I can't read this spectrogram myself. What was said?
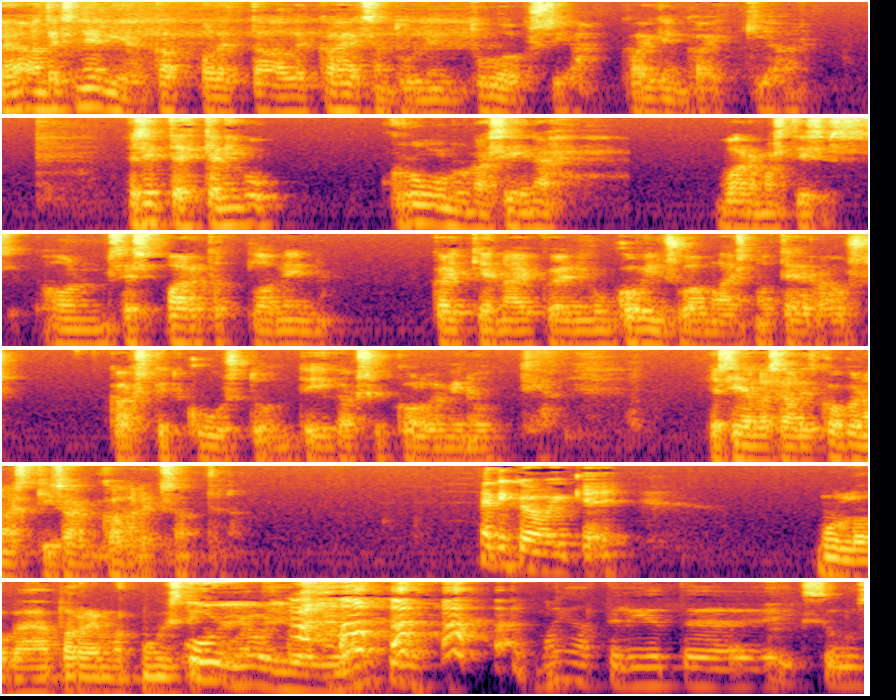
äh, anteeksi neljä kappaletta alle kahdeksan tunnin tuloksia kaiken kaikkiaan. Ja sitten ehkä niin kuin kruununa siinä varmasti on se Spartatlonin kaikkien aikojen niin kuin kovin suomalaisnoteraus, 26 tuntia, 23 minuuttia. Ja siellä sä olit kokonaiskisan kahdeksantena. Menikö oikein? Mulla on vähän paremmat muistit. Oi, oi, oi. oi. Mä ajattelin, että eikö se ollut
